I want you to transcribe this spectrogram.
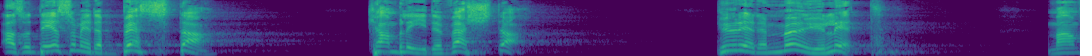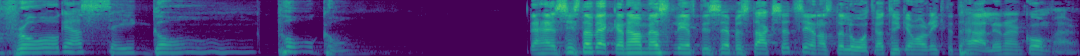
Alltså det som är det bästa kan bli det värsta. Hur är det möjligt? Man frågar sig gång på gång. Den här sista veckan har jag mest levt i Sebbe Staxets senaste låt. Jag tycker den var riktigt härlig när den kom här.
